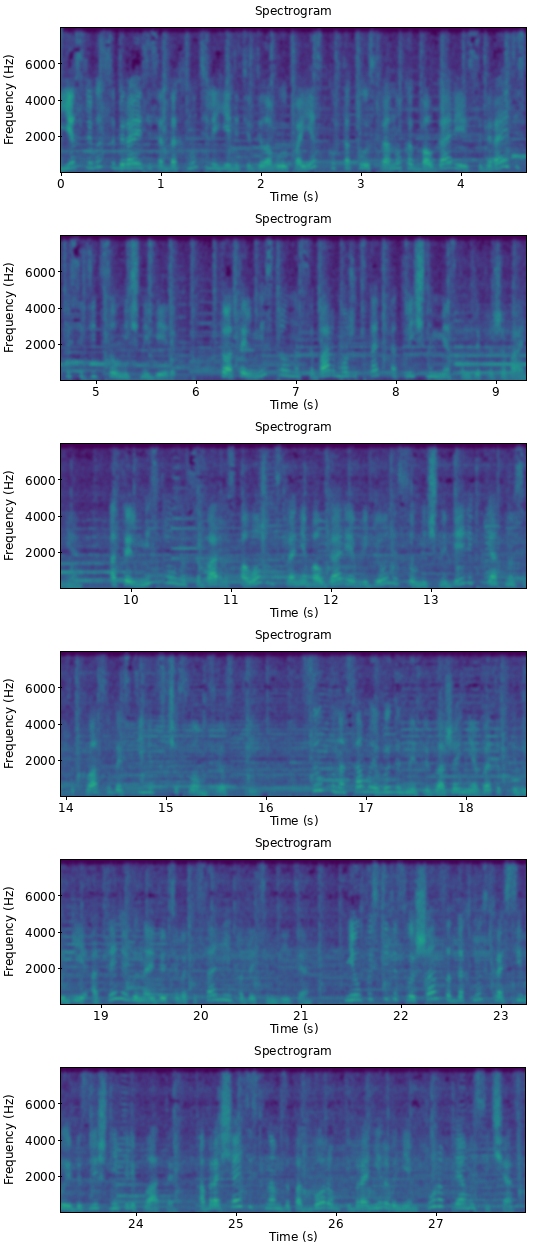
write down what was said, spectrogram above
Если вы собираетесь отдохнуть или едете в деловую поездку в такую страну, как Болгария, и собираетесь посетить Солнечный берег, то отель Мистрал на Сыбар может стать отличным местом для проживания. Отель Мистрал на Сыбар расположен в стране Болгария в регионе Солнечный берег и относится к классу гостиниц с числом звезд 3. Ссылку на самые выгодные предложения в этот и другие отели вы найдете в описании под этим видео. Не упустите свой шанс отдохнуть красиво и без лишней переплаты. Обращайтесь к нам за подбором и бронированием тура прямо сейчас.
